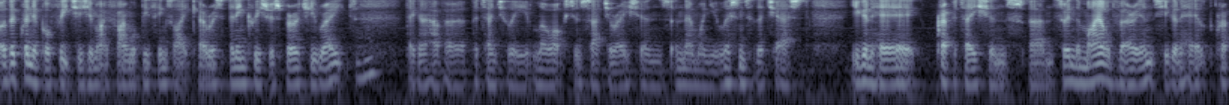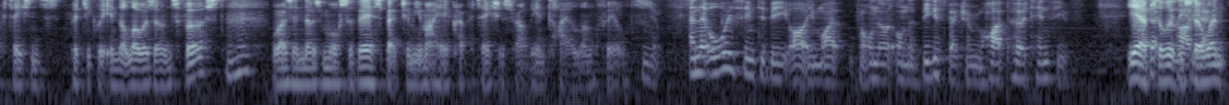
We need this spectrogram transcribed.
other clinical features you might find would be things like an increased respiratory rate. They're going to have a potentially low oxygen saturations, and then when you listen to the chest, you're going to hear crepitations. Um, so in the mild variants, you're going to hear crepitations, particularly in the lower zones 1st whereas in those more severe spectrum, you might hear crepitations throughout the entire lung fields. Yeah. And they always seem to be, oh, in my, on the, on the bigger spectrum, hypertensive. Yeah, Is absolutely. So when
